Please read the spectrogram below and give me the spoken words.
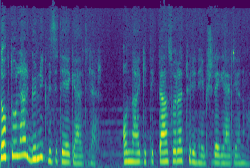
Doktorlar günlük viziteye geldiler. Onlar gittikten sonra Tülin hemşire geldi yanıma.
